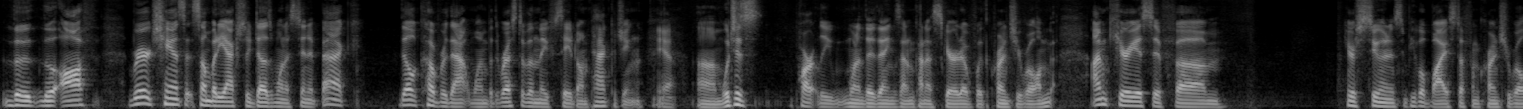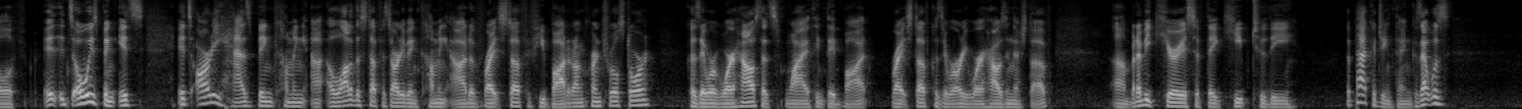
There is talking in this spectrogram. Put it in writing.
the the off rare chance that somebody actually does want to send it back, they'll cover that one, but the rest of them they've saved on packaging yeah. um, which is partly one of the things that I'm kind of scared of with Crunchyroll. I'm I'm curious if um, here soon if some people buy stuff from Crunchyroll. If it, it's always been it's it's already has been coming out. A lot of the stuff has already been coming out of Right Stuf if you bought it on Crunchyroll store because they were warehouse. That's why I think they bought Right Stuf because they were already warehousing their stuff. Um, but I'd be curious if they keep to the the packaging thing because that was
